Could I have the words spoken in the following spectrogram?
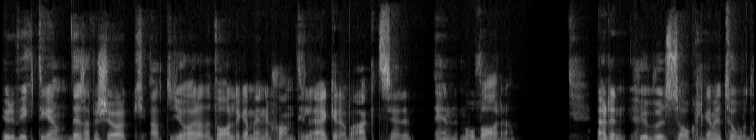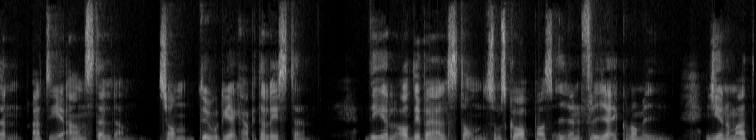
Hur viktiga dessa försök att göra den vanliga människan till ägare av aktier än må vara, är den huvudsakliga metoden att ge anställda, som dugliga kapitalister, del av det välstånd som skapas i den fria ekonomin genom att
